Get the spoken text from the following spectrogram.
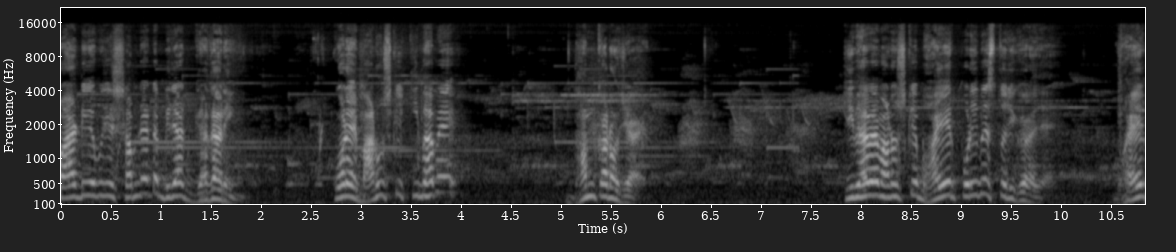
পার্টি অফিসের সামনে একটা বিরাট গ্যাদারিং করে মানুষকে কীভাবে ধমকানো যায়। কীভাবে মানুষকে ভয়ের পরিবেশ তৈরি করা যায়? ভয়ের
